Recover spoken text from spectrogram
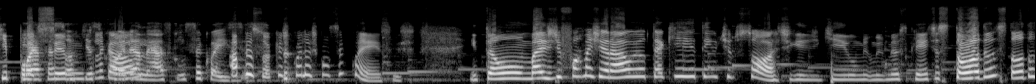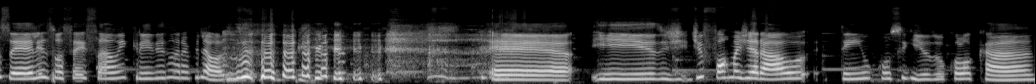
Que pode ser muito que legal. escolha né, as consequências. A pessoa que escolhe as consequências. Então, mas de forma geral, eu até que tenho tido sorte de que os meus clientes, todos, todos eles, vocês são incríveis, maravilhosos. é, e de forma geral, tenho conseguido colocar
